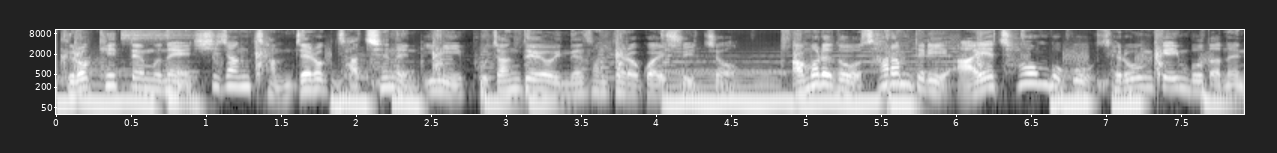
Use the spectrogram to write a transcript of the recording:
그렇기 때문에 시장 잠재력 자체는 이미 보장되어 있는 상태라고 할 수 있죠 아무래도 사람들이 아예 처음 보고 새로운 게임보다는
